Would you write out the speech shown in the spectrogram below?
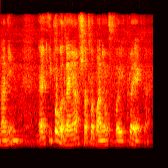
na nim e, i powodzenia w szatlowaniu w swoich projektach.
